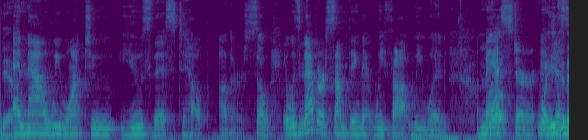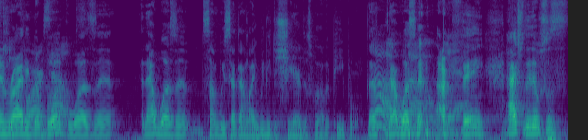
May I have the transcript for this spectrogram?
yeah. and now we want to use this to help others. So it was never something that we thought we would master. well, and even in writing the book wasn't that wasn't something we sat down like we need to share this with other people. That No, that wasn't no, our yeah. thing. Actually, this was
